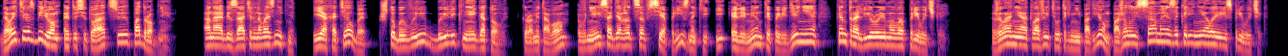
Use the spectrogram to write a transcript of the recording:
Давайте разберем эту ситуацию подробнее. Она обязательно возникнет, и я хотел бы, чтобы вы были к ней готовы. Кроме того, в ней содержатся все признаки и элементы поведения, контролируемого привычкой. Желание отложить утренний подъем, пожалуй, самое закоренелое из привычек.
